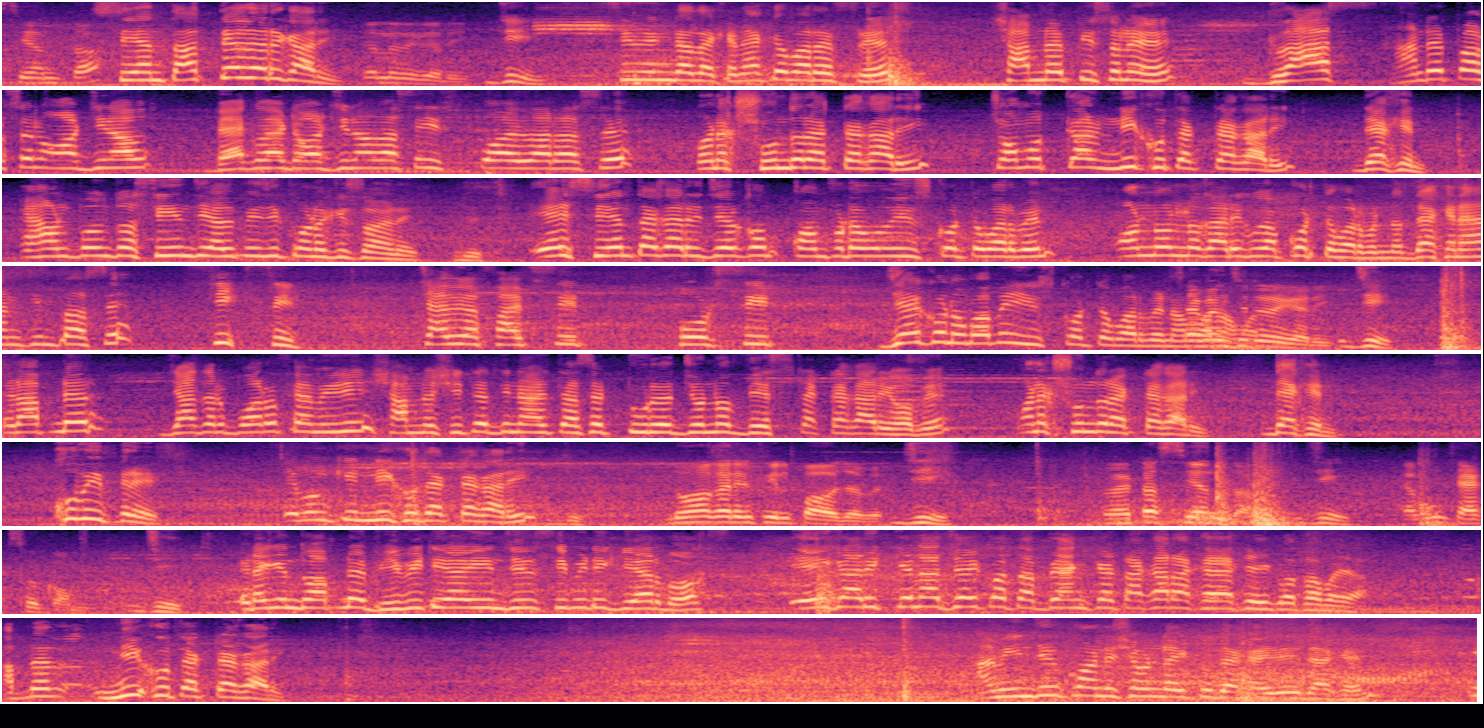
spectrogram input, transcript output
সিয়ান্তা তেলের গাড়ি। তেলের গাড়ি। জি সিলিংটা দেখেন একেবারে ফ্রেশ সামনে পিছনে glass hundred percent original backlight original আছে স্পয়লার আছে। অনেক সুন্দর একটা গাড়ি। চমৎকার নিখুঁত একটা গাড়ি। দেখেন এখন পর্যন্ত সিএনজি এলপিজি কোনো কিছু হয় নাই। এই সিএনটা গাড়ি যেরকম কমফোর্টেবল ইউজ করতে পারবেন অন্য অন্য গাড়িগুলো করতে পারবেন না। দেখেন এখন কিন্তু আছে সিক্স সিট চাইলে ফাইভ সিট ফোর সিট যে কোনোভাবে ইউজ করতে পারবেন সেভেন। সিটের গাড়ি। জি। এটা আপনার যাদের বড় ফ্যামিলি সামনে শীতের দিনে আসতে আছে ট্যুরের জন্য বেস্ট একটা গাড়ি হবে। অনেক সুন্দর একটা গাড়ি। দেখেন খুবই ফ্রেশ এবং কি নিখুঁত একটা গাড়ি। লোহা গাড়ির ফিল পাওয়া যাবে। জি। এটা সিয়ান্তা জি। এবং ট্যাক্সও কম জি। এটা কিন্তু আপনার VVTI engine CBD gear box এই গাড়ি কেনা কথা ব্যাংকে টাকা রাখা একই কথা ভাইয়া। আপনার নিখুঁত একটা গাড়ি। আমি ইঞ্জিন কন্ডিশনটা একটু দেখাই দিই দেখেন।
